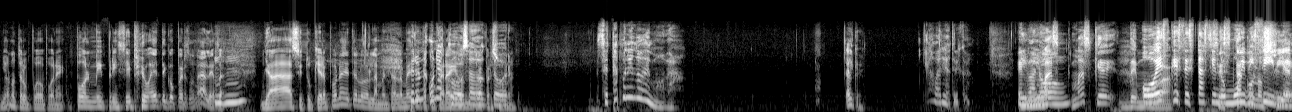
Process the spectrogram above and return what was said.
yo no te lo puedo poner por mis principios éticos personales. O sea. Ya, si tú quieres ponértelo, lamentablemente Pero te una- tocará ir donde cosa, otra doctor. persona. Se está poniendo de moda ¿El qué? la bariátrica. El balón. Más, más que de moda. o es que se está haciendo se está muy visible.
